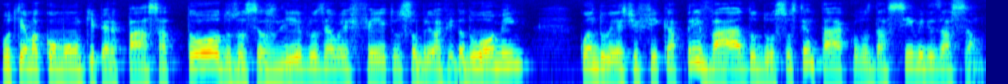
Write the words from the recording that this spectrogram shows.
O tema comum que perpassa todos os seus livros é o efeito sobre a vida do homem quando este fica privado dos sustentáculos da civilização.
